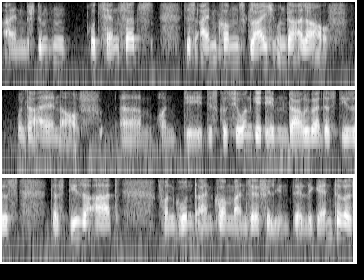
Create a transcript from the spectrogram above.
einen bestimmten Prozentsatz des Einkommens gleich unter alle auf, unter allen auf. Ähm, und die Diskussion geht eben darüber, dass dieses, dass diese Art von Grundeinkommen ein sehr viel intelligenteres,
